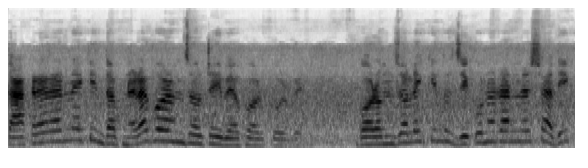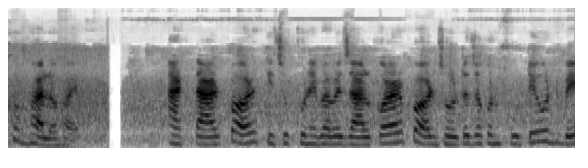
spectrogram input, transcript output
কাঁকড়া রান্নায় কিন্তু আপনারা গরম জলটাই ব্যবহার করবেন। গরম জলে কিন্তু যে কোনো রান্নার স্বাদই খুব ভালো হয়। আর তারপর কিছুক্ষণ এভাবে জাল করার পর ঝোলটা যখন ফুটে উঠবে,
